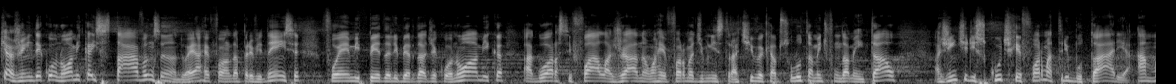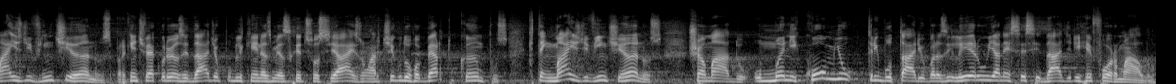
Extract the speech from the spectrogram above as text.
que a agenda econômica está avançando. É a reforma da Previdência, foi a MP da Liberdade Econômica, agora se fala já numa reforma administrativa que é absolutamente fundamental. A gente discute reforma tributária há mais de 20 anos. Para quem tiver curiosidade, eu publiquei nas minhas redes sociais um artigo do Roberto Campos, que tem mais de 20 anos, chamado O Manicômio Tributário Brasileiro e a Necessidade de Reformá-lo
